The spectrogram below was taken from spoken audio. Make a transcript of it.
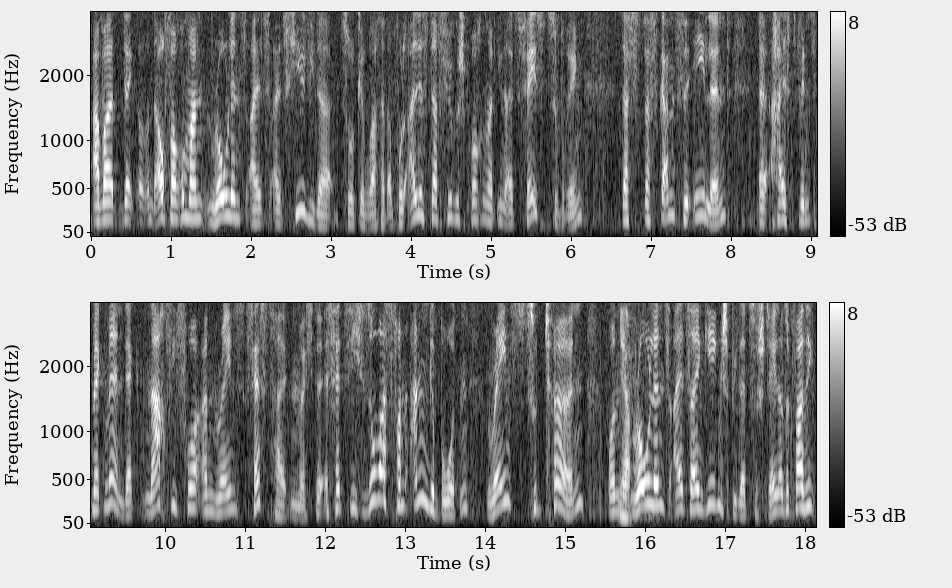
aber der, und auch warum man Rollins als, als Heel wieder zurückgebracht hat, obwohl alles dafür gesprochen hat, ihn als Face zu bringen, dass das ganze Elend äh, heißt Vince McMahon, der nach wie vor an Reigns festhalten möchte. Es hätte sich sowas von angeboten, Reigns zu turnen und ja. Rollins als sein Gegenspieler zu stellen. Also quasi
